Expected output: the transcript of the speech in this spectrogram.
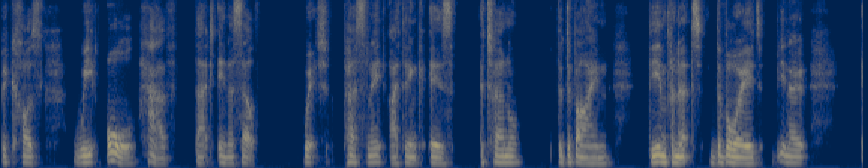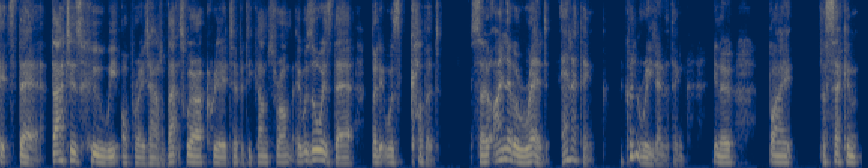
because we all have that inner self, which personally I think is eternal, the divine, the infinite, the void, you know, it's there. That is who we operate out of. That's where our creativity comes from. It was always there, but it was covered. So I never read anything. I couldn't read anything. You know, by the second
